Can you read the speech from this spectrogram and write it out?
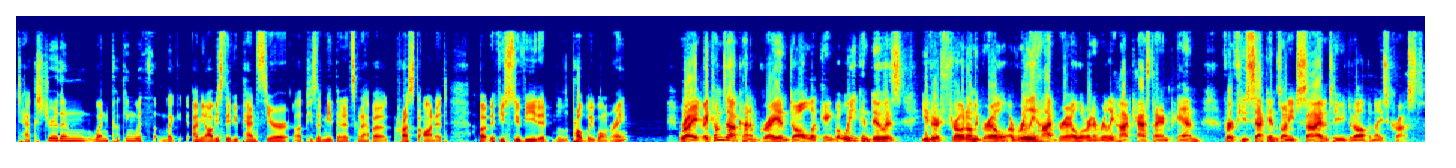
texture than when cooking with like I mean obviously if you pan sear a piece of meat then it's going to have a crust on it. But if you sous vide it probably won't, right? Right. It comes out kind of gray and dull looking, but what you can do is either throw it on the grill, a really hot grill, or in a really hot cast iron pan for a few seconds on each side until you develop a nice crust.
